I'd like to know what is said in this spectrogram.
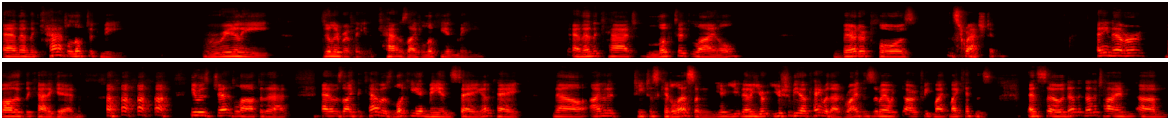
And then the cat looked at me really deliberately. The cat was like looking at me. And then the cat looked at Lionel, bared her claws, and scratched him. And he never bothered the cat again. he was gentle after that. And it was like the cat was looking at me and saying, okay, now I'm going to teach this kid a lesson. You, you know, you you should be okay with that, right? This is the way I would, I would treat my, my kittens. And so another, another time, um,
